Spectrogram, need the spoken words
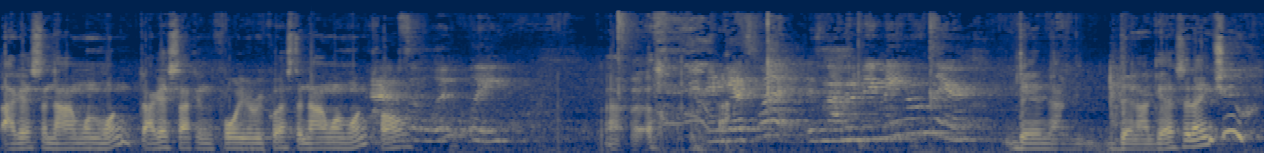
I guess a 911. I guess I can FOIA request a 911 call. Absolutely. Uh, And guess what? It's not going to be me on there. then, I, then I guess it ain't you.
